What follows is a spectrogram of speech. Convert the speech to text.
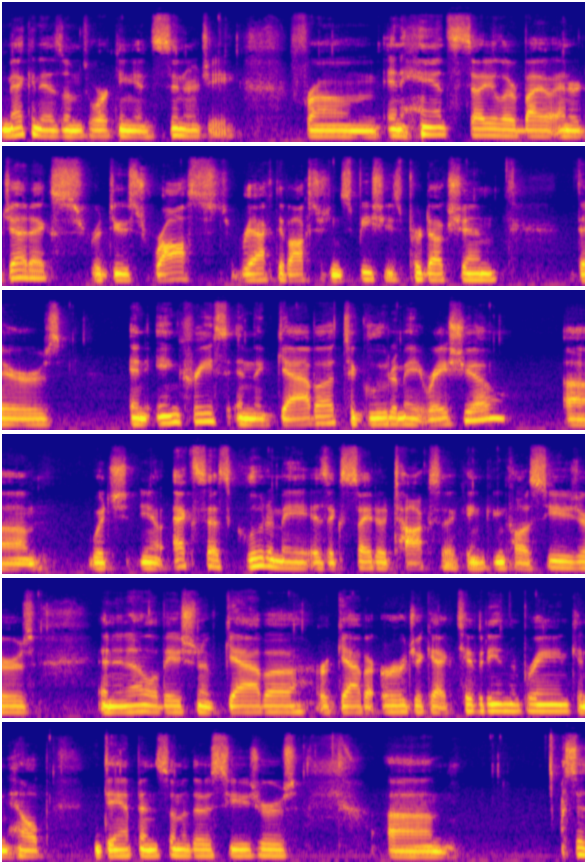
mechanisms working in synergy from enhanced cellular bioenergetics, reduced ROS, reactive oxygen species production. There's an increase in the GABA to glutamate ratio, um, which, you know, excess glutamate is excitotoxic and can cause seizures. And an elevation of GABA or GABAergic activity in the brain can help dampen some of those seizures. Um, so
